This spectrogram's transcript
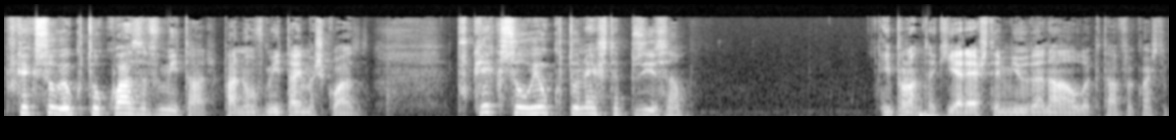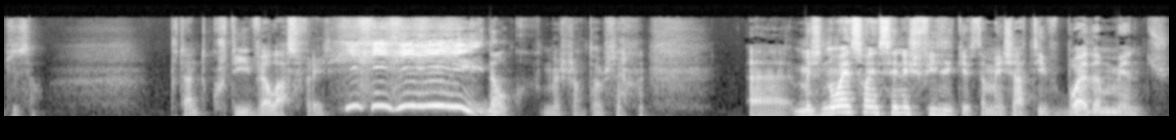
Porque é que sou eu que estou quase a vomitar? Pá, não vomitei, mas quase. Porquê é que sou eu que estou nesta posição? E pronto, aqui era esta miúda na aula que estava com esta posição. Portanto, curti vê lá sofrer. Não, mas pronto, uh, Mas não é só em cenas físicas, também já tive bué de momentos.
